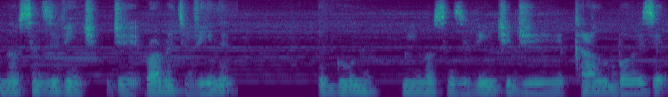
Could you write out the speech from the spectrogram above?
1920, de Robert Wiener, O Golem, 1920, de Karl Boise,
